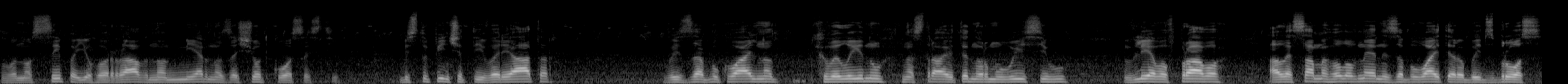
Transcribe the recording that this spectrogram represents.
воно сипе його равномірно за счет косості. Безступінчатий варіатор. Ви за буквально хвилину настраюєте норму висіву вліво-вправо. Але саме головне, не забувайте робити зброс.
